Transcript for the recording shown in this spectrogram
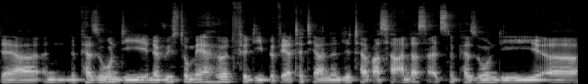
der eine Person, die in der Wüste mehr hört, für die bewertet ja einen Liter Wasser anders als eine Person, die, äh,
